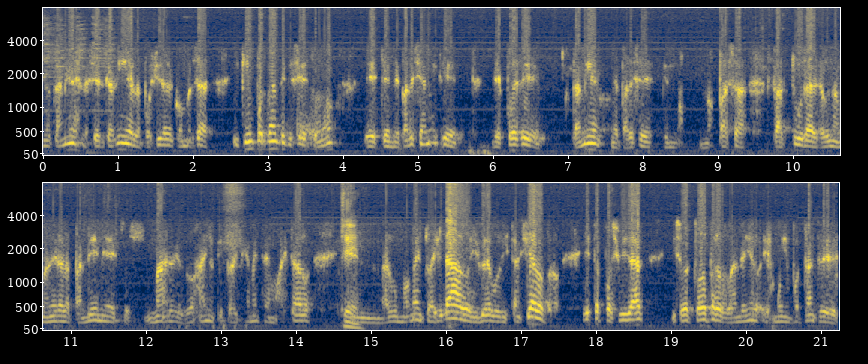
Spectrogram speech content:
sino también es la cercanía, la posibilidad de conversar. Y qué importante que es esto, ¿no? Este, me parece a mí que después de, también me parece que nos, pasa factura de alguna manera la pandemia, estos más de dos años que prácticamente hemos estado en algún momento aislados y luego distanciados, pero esta posibilidad y sobre todo para los bandeños es muy importante de,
